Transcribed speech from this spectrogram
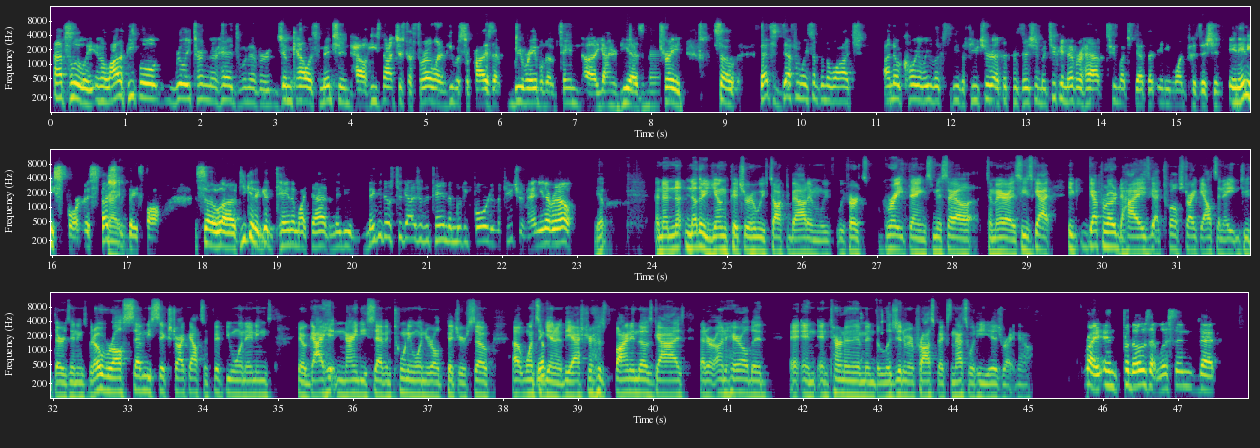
Absolutely, and a lot of people really turned their heads whenever Jim Callis mentioned how he's not just a throw-in. He was surprised that we were able to obtain uh, Yainer Diaz in that trade. So that's definitely something to watch. I know Korey Lee looks to be the future at the position, but you can never have too much depth at any one position in any sport, especially right. baseball. So uh, if you get a good tandem like that, maybe maybe those two guys are the tandem moving forward in the future, man. You never know. Yep. And then another young pitcher who we've talked about and we've we've heard great things, Misael Tamarez. He's got he got promoted to high. He's got 12 strikeouts in eight and two thirds innings, but overall 76 strikeouts and 51 innings. You know, guy hitting 97, 21 year old pitcher. So uh, once yep. again, the Astros finding those guys that are unheralded and, and, and turning them into legitimate prospects, and that's what he is right now. Right, and for those that listen that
